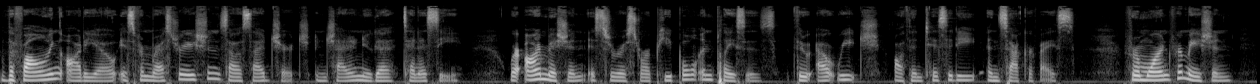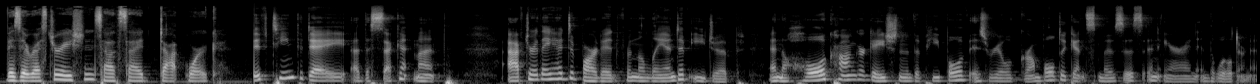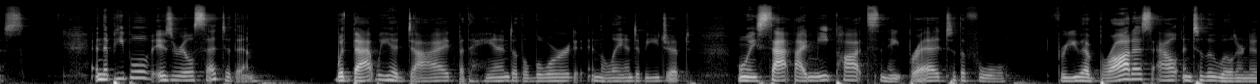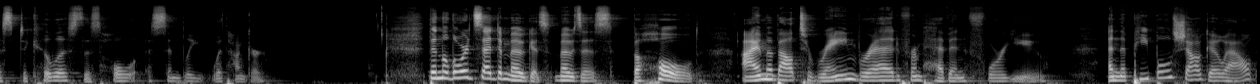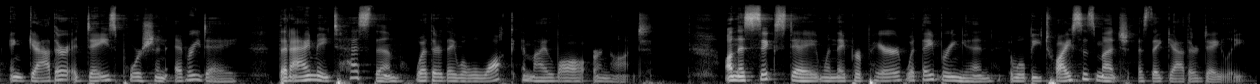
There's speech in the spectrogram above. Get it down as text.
The following audio is from Restoration Southside Church in Chattanooga, Tennessee, where our mission is to restore people and places through outreach, authenticity, and sacrifice. For more information, visit restorationsouthside.org. 15th day of the second month after they had departed from the land of Egypt, and the whole congregation of the people of Israel grumbled against Moses and Aaron in the wilderness. And the people of Israel said to them, would that we had died by the hand of the Lord in the land of Egypt, when we sat by meat pots and ate bread to the full. For you have brought us out into the wilderness to kill us, this whole assembly, with hunger. Then the Lord said to Moses, Behold, I am about to rain bread from heaven for you. And the people shall go out and gather a day's portion every day, that I may test them whether they will walk in my law or not. On the sixth day, when they prepare what they bring in, it will be twice as much as they gather daily.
